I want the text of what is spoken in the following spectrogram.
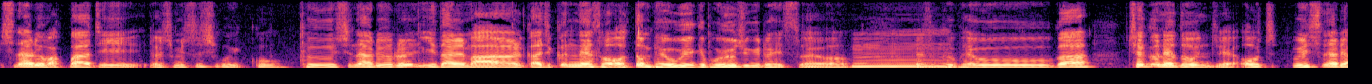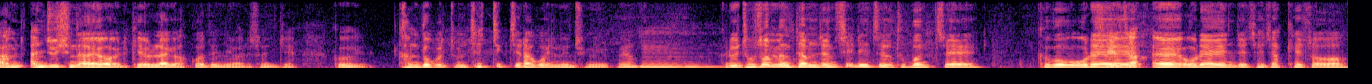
시나리오 막바지 열심히 쓰시고 있고 그 시나리오를 이달 말까지 끝내서 어떤 배우에게 보여주기로 했어요. 음. 그래서 그 배우가 최근에도 이제 어 왜 시나리오 안, 안 주시나요? 이렇게 연락이 왔거든요. 그래서 이제 그 감독을 좀 채찍질하고 있는 중이고요. 음. 그리고 조선 명탐정 시리즈 두 번째 그거 올해. 예, 올해 이제 제작해서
